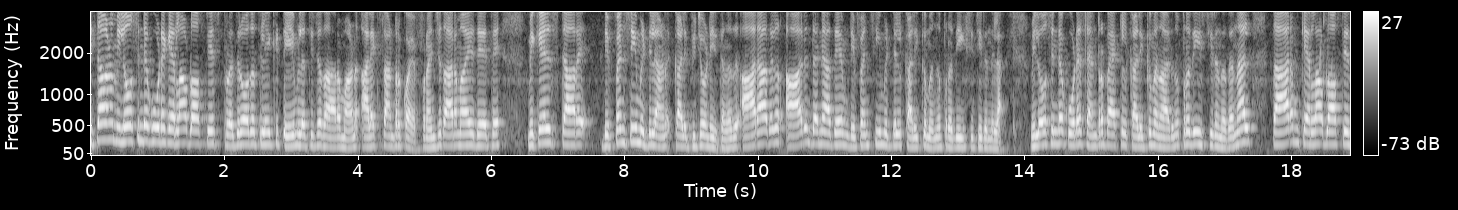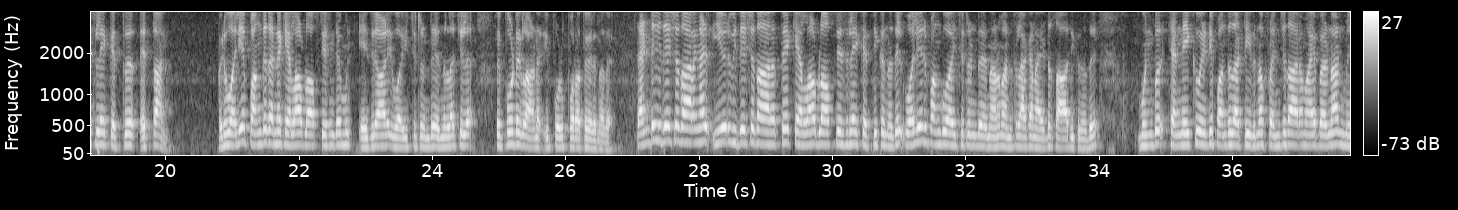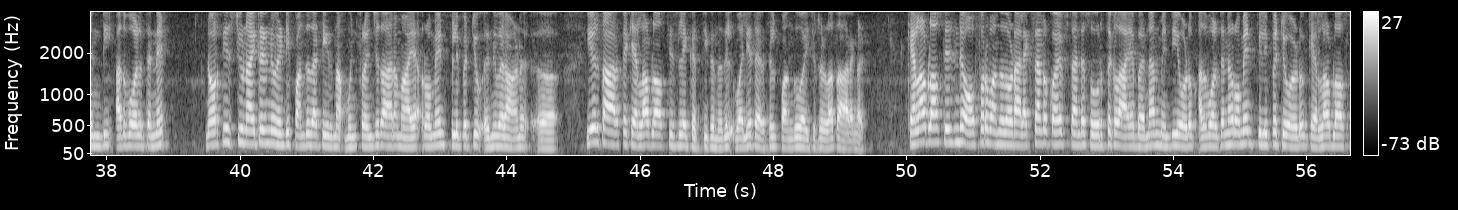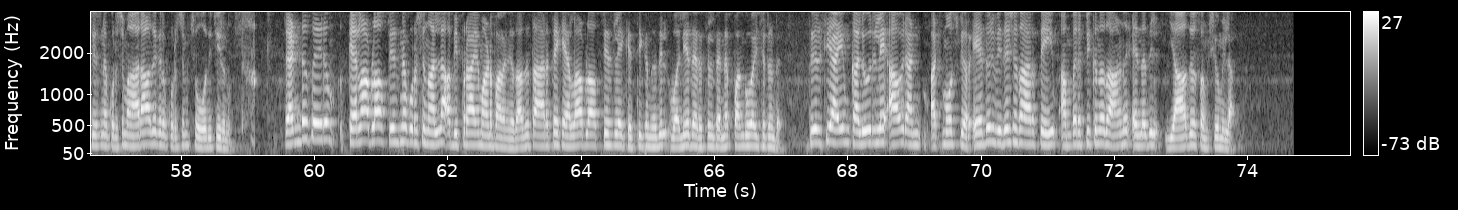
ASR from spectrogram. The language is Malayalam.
ഇത്തവണ മിലോസിന്റെ കൂടെ കേരള ബ്ലാസ്റ്റേഴ്സ് പ്രതിരോധത്തിലേക്ക് ടീമിലെത്തിച്ച താരമാണ് അലക്സാണ്ടർ കോയ. ഫ്രഞ്ച് താരമായ ഇദ്ദേഹത്തെ മിക്കേൽ സ്റ്റാറെ ഡിഫൻസീവ് മിഡിലാണ് കളിപ്പിച്ചുകൊണ്ടിരിക്കുന്നത്. ആരാധകർ ആരും തന്നെ അദ്ദേഹം ഡിഫൻസീവ് മിഡിൽ കളിക്കുമെന്ന് പ്രതീക്ഷിച്ചിരുന്നില്ല. മിലോസിന്റെ കൂടെ സെന്റർ ബാക്കിൽ കളിക്കുമെന്നായിരുന്നു പ്രതീക്ഷിച്ചിരുന്നത്. എന്നാൽ താരം കേരള ബ്ലാസ്റ്റേഴ്സിലേക്ക് എത്ത് എത്താൻ ഒരു വലിയ പങ്ക് തന്നെ കേരള ബ്ലാസ്റ്റേഴ്സിന്റെ മുൻ എതിരാളി വഹിച്ചിട്ടുണ്ട് എന്നുള്ള ചില റിപ്പോർട്ടുകളാണ് ഇപ്പോൾ പുറത്തു വരുന്നത് രണ്ട് വിദേശ താരങ്ങൾ ഈ ഒരു വിദേശ താരത്തെ കേരള ബ്ലാസ്റ്റേഴ്സിലേക്ക് എത്തിക്കുന്നതിൽ വലിയൊരു പങ്ക് വഹിച്ചിട്ടുണ്ട് എന്നാണ് മനസ്സിലാക്കാനായിട്ട് സാധിക്കുന്നത്. മുൻപ് ചെന്നൈക്ക് വേണ്ടി പന്ത് തട്ടിയിരുന്ന ഫ്രഞ്ച് താരമായ ബെർണാഡ് മെൻഡി അതുപോലെ തന്നെ നോർത്ത് ഈസ്റ്റ് യുണൈറ്റഡിന് വേണ്ടി പന്ത് തട്ടിയിരുന്ന മുൻ ഫ്രഞ്ച് താരമായ റൊമേൻ ഫിലിപ്പറ്റു എന്നിവരാണ് ഈ ഒരു താരത്തെ കേരള ബ്ലാസ്റ്റേഴ്സിലേക്ക് എത്തിക്കുന്നതിൽ വലിയ തരത്തിൽ പങ്ക് വഹിച്ചിട്ടുള്ള താരങ്ങൾ. കേരള ബ്ലാസ്റ്റേഴ്സിന്റെ ഓഫർ വന്നതോടെ അലക്സാണ്ടർ കോയഫ് തന്റെ സുഹൃത്തുക്കളായ ബെർണാൻ മെൻഡിയോടും അതുപോലെ തന്നെ റൊമേൻ ഫിലിപ്പറ്റോയോടും കേരള ബ്ലാസ്റ്റേഴ്സിനെ കുറിച്ചും ആരാധകരെ കുറിച്ചും ചോദിച്ചിരുന്നു. രണ്ടുപേരും കേരള ബ്ലാസ്റ്റേഴ്സിനെ കുറിച്ച് നല്ല അഭിപ്രായമാണ് പറഞ്ഞത്. അത് താരത്തെ കേരള ബ്ലാസ്റ്റേഴ്സിലേക്ക് എത്തിക്കുന്നതിൽ വലിയ തരത്തിൽ തന്നെ പങ്കുവഹിച്ചിട്ടുണ്ട്. തീർച്ചയായും കലൂരിലെ ആ ഒരു അറ്റ്മോസ്ഫിയർ ഏതൊരു വിദേശ താരത്തെയും അമ്പരപ്പിക്കുന്നതാണ് എന്നതിൽ യാതൊരു സംശയവുമില്ല.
